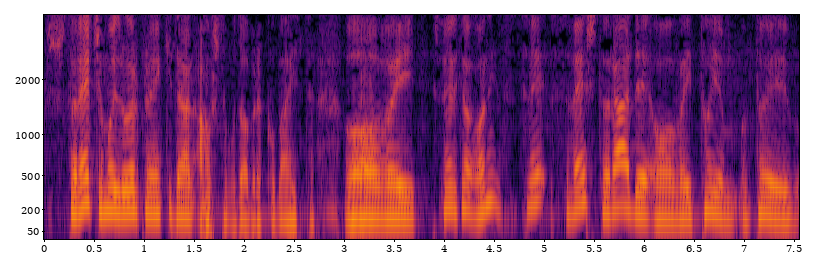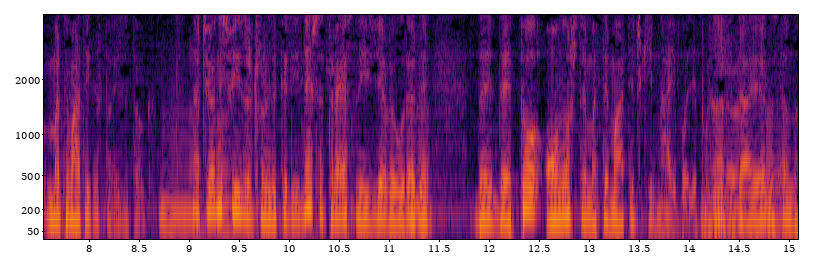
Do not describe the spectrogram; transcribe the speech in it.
Što reče moj drugar pre neki dan, a što mu dobra kobajsca. Ovaj što je rekao, oni sve sve što rade, ovaj to je to je matematika stoji iza toga. Mm, znači oni su izračunali da kad i nešto tresno izjave urade da je, da je to ono što je matematički najbolje po njih, da je jednostavno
